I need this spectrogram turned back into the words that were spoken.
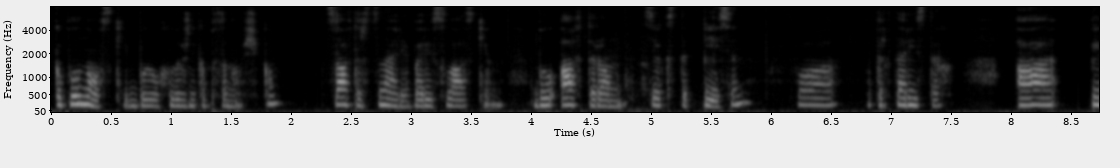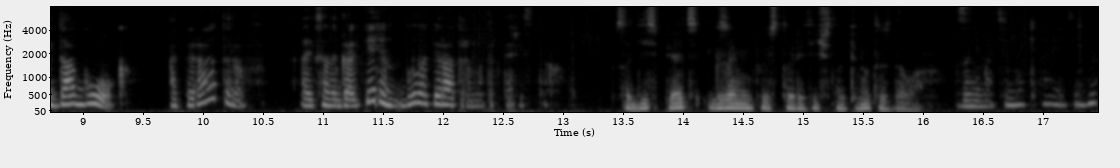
Каплуновский был художником-постановщиком. Соавтор сценария Борис Ласкин был автором текста песен в «Трактористах», а педагог операторов Александр Гальперин был оператором на «Трактористах». Садись пять, экзамен по истории отечественного кино ты сдала. Занимательное киноведение.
